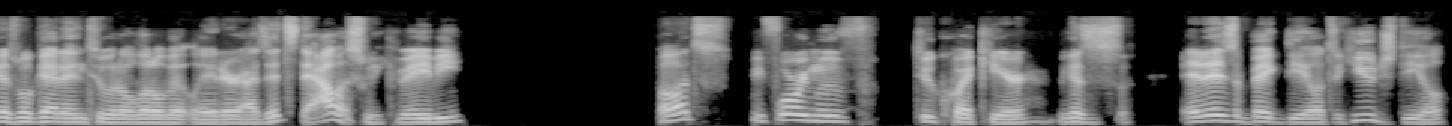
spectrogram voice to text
because we'll get into it a little bit later as it's Dallas week, baby. But let's before we move too quick here, because it is a big deal. It's a huge deal.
